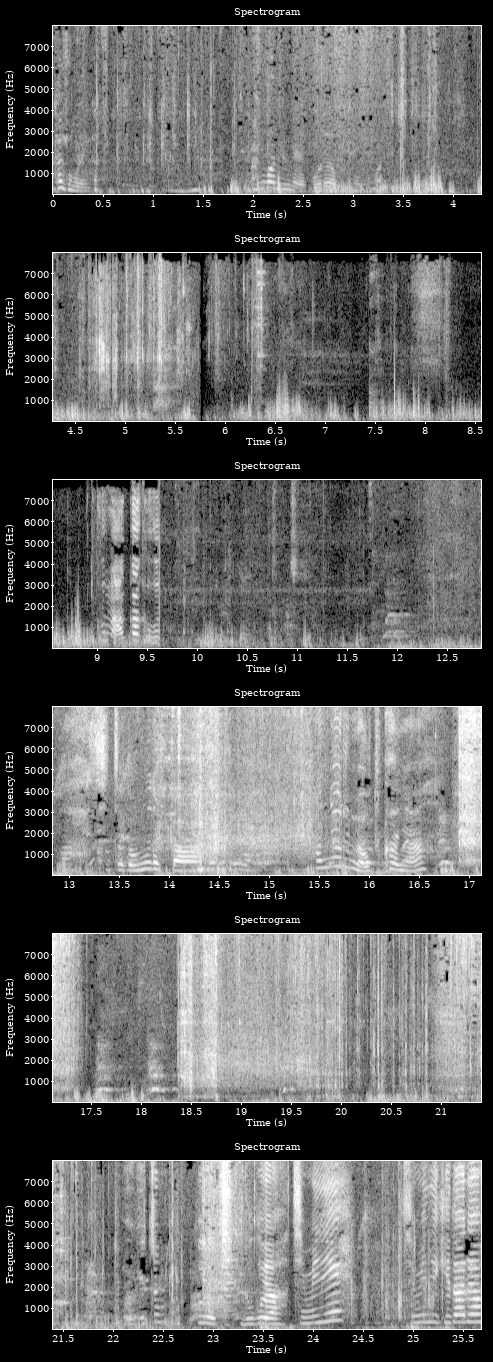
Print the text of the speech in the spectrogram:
칼 줘버리니까. 한 번인데 모래가 붙어 있는 것 같아. 그럼 아까 그거 와, 진짜 너무 덥다. 한여름에 어떡하냐? 누구야? 지민이? 지민이 기다려.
